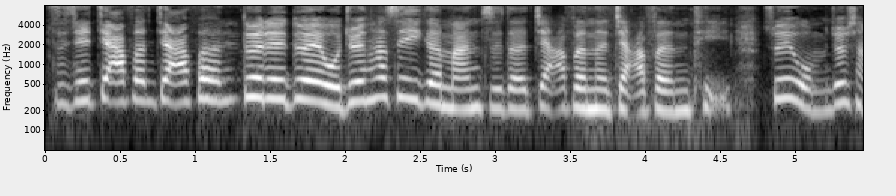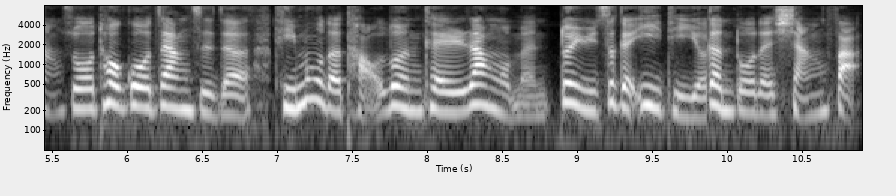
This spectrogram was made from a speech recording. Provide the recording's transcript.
直接加分加分。对对对，我觉得它是一个蛮值得加分的加分题，所以我们就想说，透过这样子的题目的讨论，可以让我们对于这个议题有更多的想法。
